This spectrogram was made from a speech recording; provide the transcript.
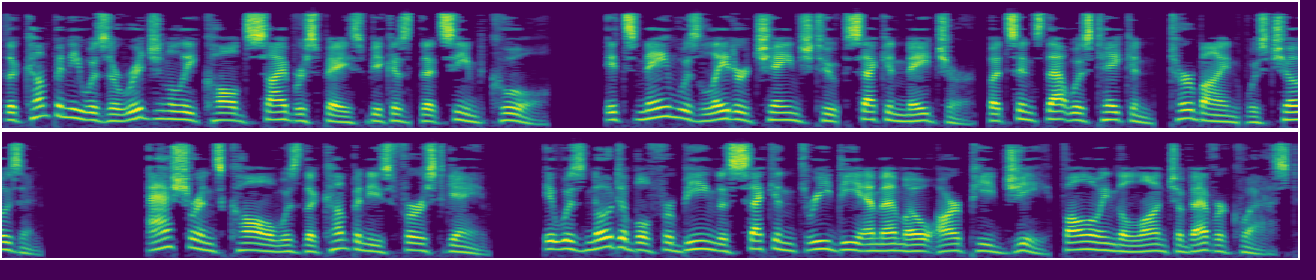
The company was originally called Cyberspace because that seemed cool. Its name was later changed to Second Nature, but since that was taken, Turbine was chosen. Asheron's Call was the company's first game. It was notable for being the second 3D MMORPG, following the launch of EverQuest.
